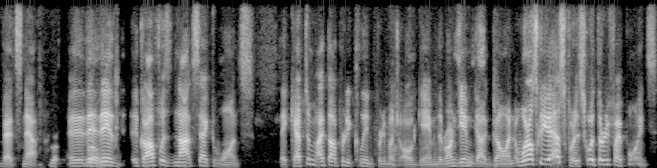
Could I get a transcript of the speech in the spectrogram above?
bad snap. Bro- Uh, They, they, Goff was not sacked once. They kept him, I thought, pretty clean pretty much all game. The run game got going. What else could you ask for? They scored 35 points.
